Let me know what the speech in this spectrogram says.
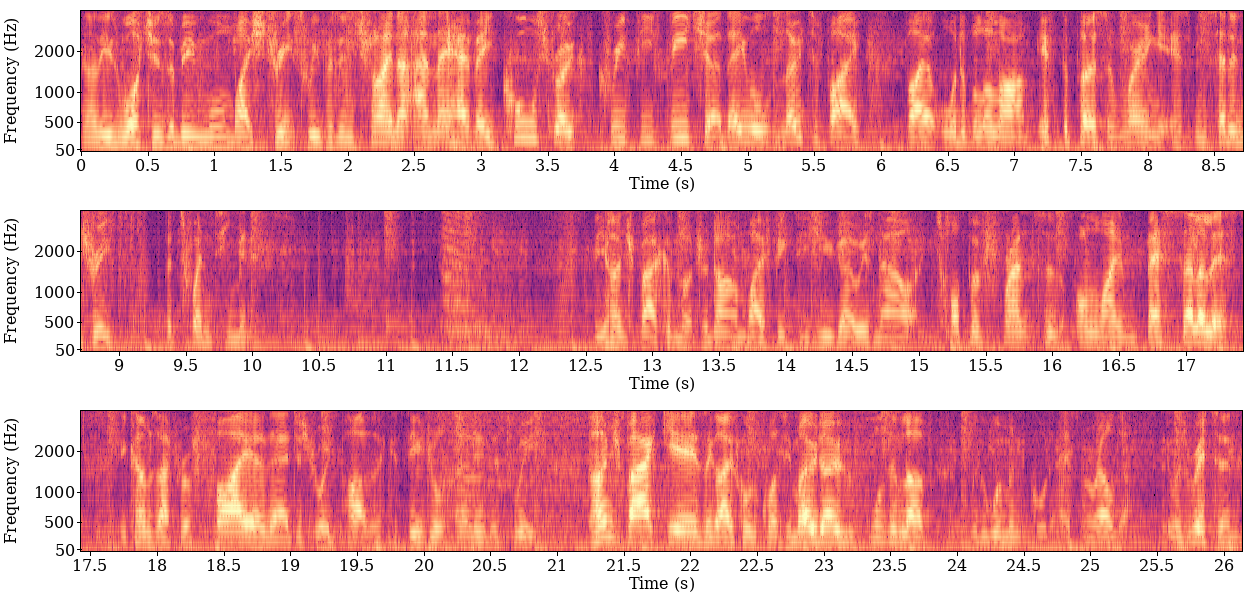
Now, these watches are being worn by street sweepers in China and they have a cool stroke creepy feature. They will notify via audible alarm if the person wearing it has been sedentary for 20 minutes. The Hunchback of Notre Dame by Victor Hugo is now top of France's online bestseller list. It comes after a fire there destroyed part of the cathedral earlier this week. The Hunchback is a guy called Quasimodo who falls in love with a woman called Esmeralda. It was written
